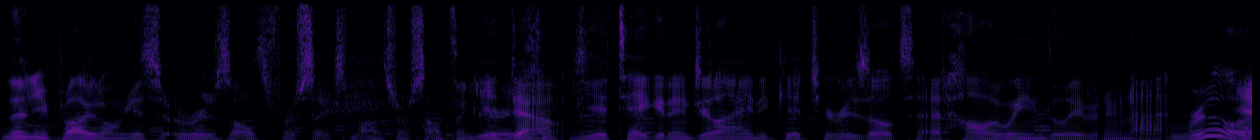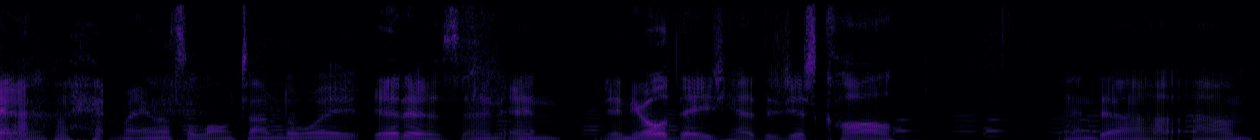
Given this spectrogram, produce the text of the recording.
Then you probably don't get your results for six months or something. You crazy. don't. You take it in July and you get your results at Halloween. Believe it or not. Really? Yeah. Man, that's a long time to wait. It is, and and in the old days you had to just call, and uh, um,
